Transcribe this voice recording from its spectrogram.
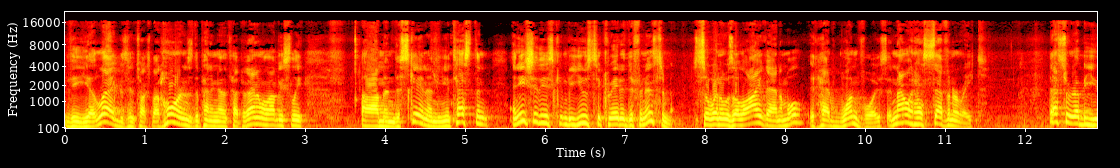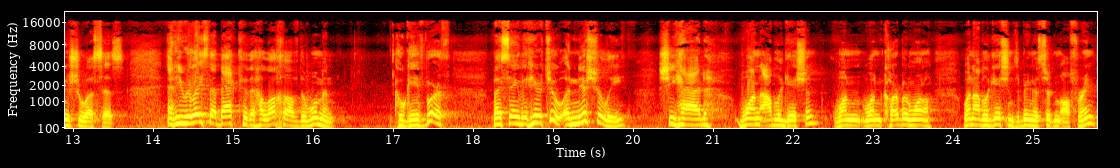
the uh, legs, and he talks about horns, depending on the type of animal, obviously, um, and the skin and the intestine. And each of these can be used to create a different instrument. So when it was a live animal, it had one voice, and now it has seven or eight. That's what Rabbi Yeshua says. And he relates that back to the halacha of the woman who gave birth by saying that here too, initially, she had one obligation, one, one korban, one, one obligation to bring a certain offering.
